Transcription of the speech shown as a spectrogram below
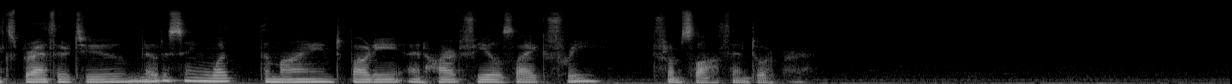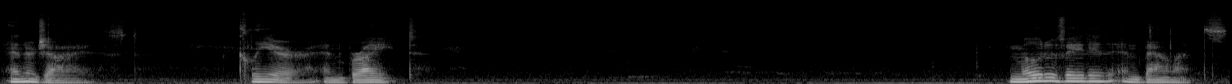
Next breath or two, noticing what the mind, body, and heart feels like free from sloth and torpor. Energized, clear, and bright. Motivated and balanced.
